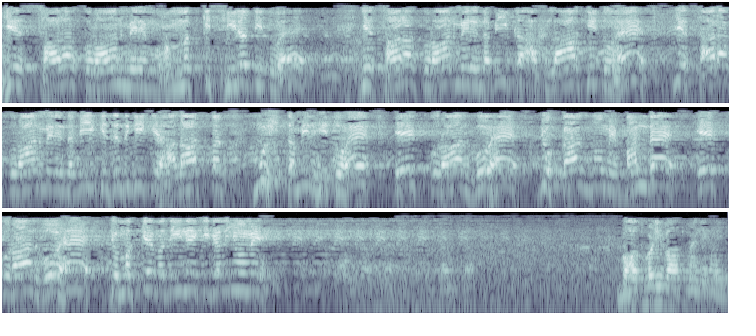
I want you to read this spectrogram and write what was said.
یہ سارا قرآن میرے محمد کی سیرت ہی تو ہے۔ یہ سارا قرآن میرے نبی کا اخلاق ہی تو ہے۔ یہ سارا قرآن میرے نبی کی زندگی کے حالات پر مشتمل ہی تو ہے، ایک قرآن وہ ہے جو کاغذوں میں بند ہے، ایک قرآن وہ ہے جو مکے مدینے کی گلیوں میں۔ بہت بڑی بات میں نے کہی۔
